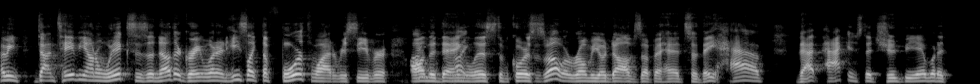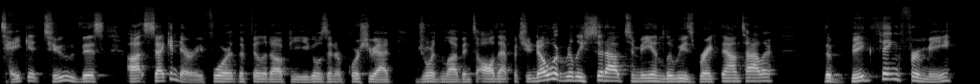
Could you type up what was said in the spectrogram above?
I mean, Dontayvion Wicks is another great one, and he's like the fourth wide receiver on the dang right. list, of course, as well, with Romeo Doubs up ahead. So they have that package that should be able to take it to this uh, secondary for the Philadelphia Eagles. And of course, you add Jordan Love into all that. But you know what really stood out to me in Louis' breakdown, Tyler? The big thing for me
